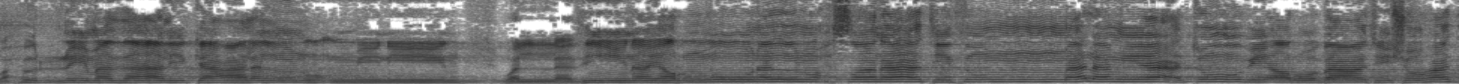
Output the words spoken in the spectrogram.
وحرم ذلك على المؤمنين والذين يرمون المحصنات ثم لم يأتوا بأربعة شهداء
